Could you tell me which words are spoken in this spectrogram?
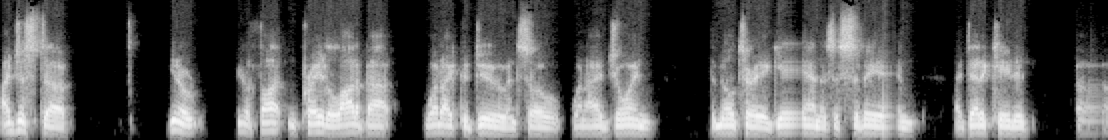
I just, uh, you know, you know, thought and prayed a lot about what I could do. And so when I joined the military again as a civilian, I dedicated uh,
